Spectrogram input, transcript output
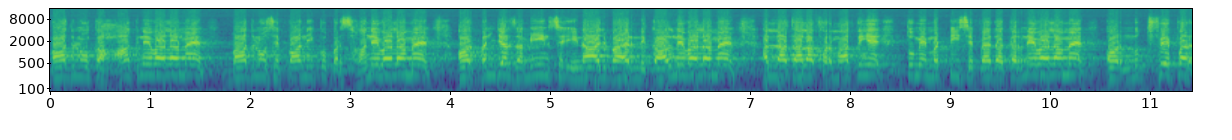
بادلوں کا ہانکنے والا میں، بادلوں سے پانی کو برسانے والا میں اور بنجر زمین سے اناج باہر نکالنے والا میں۔ اللہ تعالیٰ فرماتی ہیں، تمہیں مٹی سے پیدا کرنے والا میں اور نطفے پر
